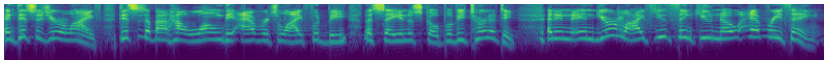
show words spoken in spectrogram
And this is your life. This is about how long the average life would be, let's say, in the scope of eternity. And in, in your life, you think you know everything.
